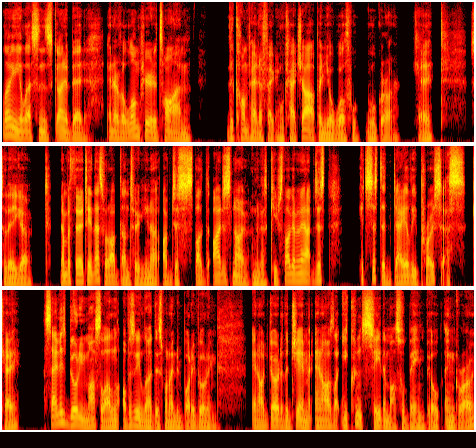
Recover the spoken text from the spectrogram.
learning your lessons, going to bed. And over a long period of time, the compound effect will catch up and your wealth will, will grow. Okay. So there you go. Number 13, that's what I've done too. You know, I've just slugged, I just know I'm going to keep slugging it out. Just, it's just a daily process. Okay. Same as building muscle. I obviously learned this when I did bodybuilding. And I'd go to the gym and I was like, you couldn't see the muscle being built and grow.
